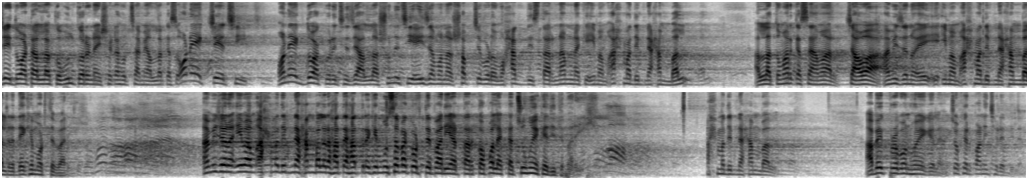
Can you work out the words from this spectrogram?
যে দোয়াটা আল্লাহ কবুল করে নাই, সেটা হচ্ছে আমি আল্লাহর কাছে অনেক চেয়েছি, অনেক দোয়া করেছি যে আল্লাহ শুনেছি, এই জামানার সবচেয়ে বড় মুহাদ্দিস, তার নাম নাকি ইমাম আহমদ ইবনে হাম্বাল। আল্লাহ তোমার কাছে আমার চাওয়া, আমি যেন এই ইমাম আহমদ ইবনে হাম্বালরে দেখে মরতে পারি। আমি যেন ইমাম আহমদ ইবনে হাম্বালের হাতে হাত রেখে মুসাফা করতে পারি আর তার কপালে একটা চুমু এঁকে দিতে পারি। আহমদ ইবনে হাম্বাল আবেগপ্রবণ হয়ে গেলেন, চোখের পানি ছেড়ে দিলেন।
